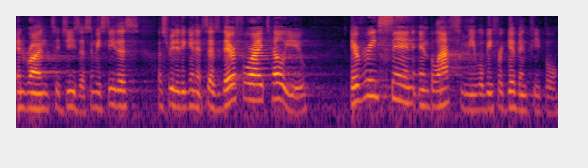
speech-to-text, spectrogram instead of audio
and run to Jesus. And we see this, let's read it again. It says, Therefore I tell you, Every sin and blasphemy will be forgiven people.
